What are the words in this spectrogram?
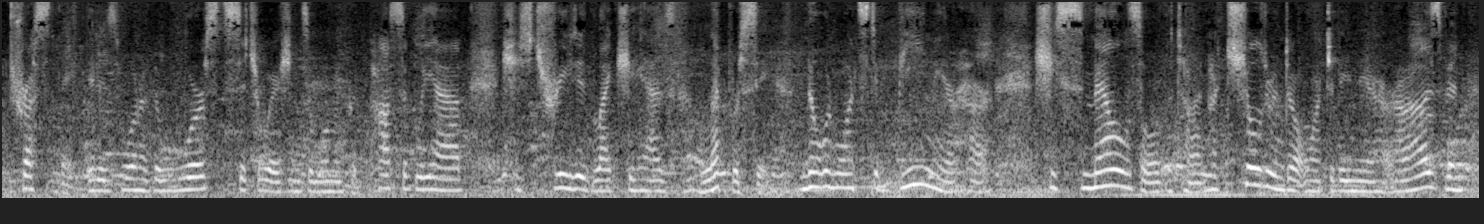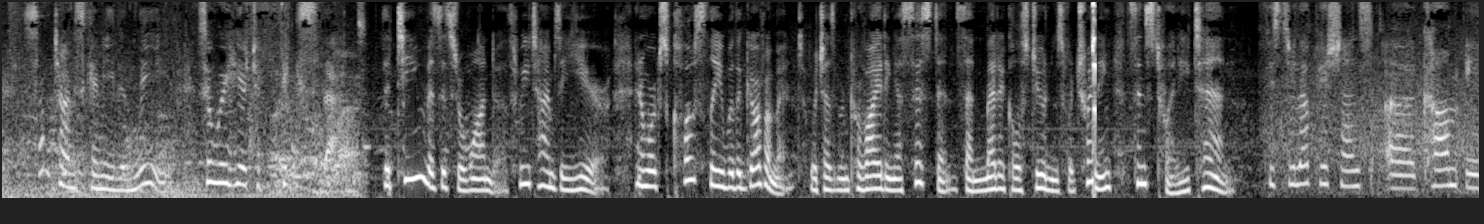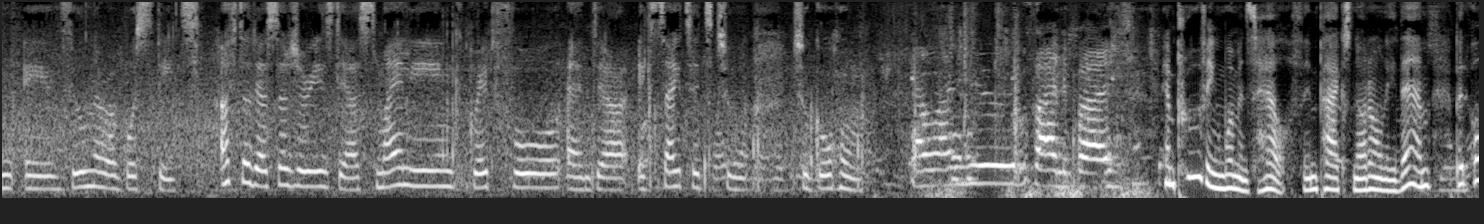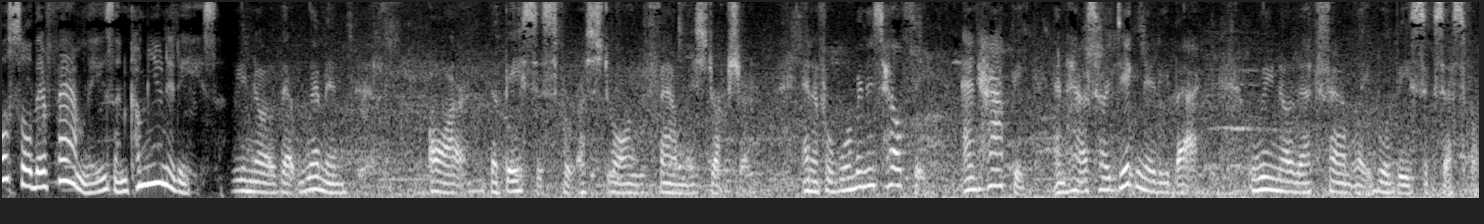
trust me, it is one of the worst situations a woman could possibly have. She's treated like she has leprosy. No one wants to be near her. She smells all the time. Her children don't want to be near her. Her husband sometimes can even leave. So we're here to fix that. The team visits Rwanda three times a year and works closely with the government, which has been providing assistance and medical students for training since 2010. Fistula patients uh, come in a vulnerable state. After their surgeries, they are smiling, grateful, and they are excited to, to go home. How are you? Fine, fine. Improving women's health impacts not only them, but also their families and communities. We know that women are the basis for a strong family structure. And if a woman is healthy and happy and has her dignity back, we know that family will be successful.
